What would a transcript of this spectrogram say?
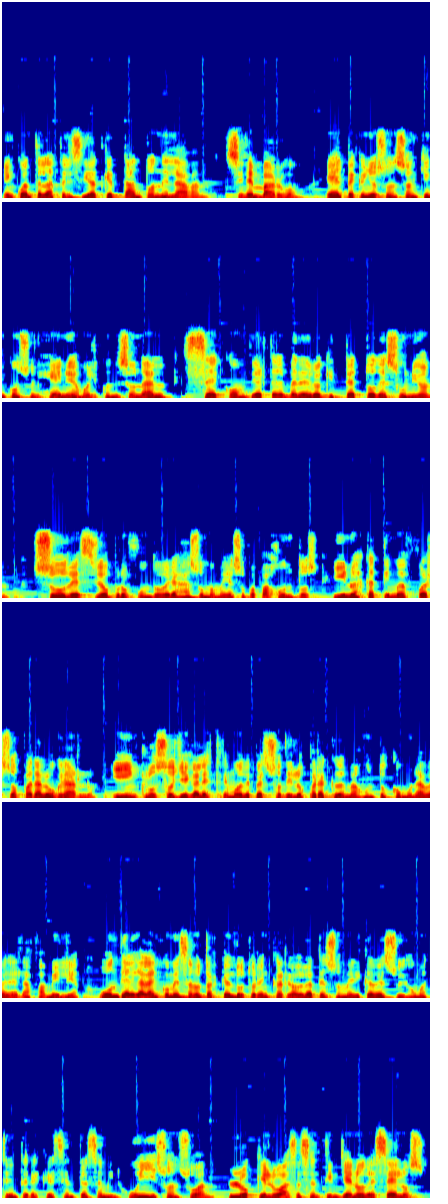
encuentran la felicidad que tanto anhelaban. Sin embargo, es el pequeño Sonson quien con su ingenio y amor incondicional se convierte en el verdadero arquitecto de su unión. Su deseo profundo ver a su mamá y a su papá juntos, y no escatima esfuerzos para lograrlo. E incluso llega al extremo de persuadirlos para que duerman juntos como una verdadera familia. Un día el galán comienza a notar que el doctor encargado de la atención médica de su hijo muestra interés creciente hacia Minhui y Suan Suan, lo que lo hace sentir lleno de celos.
